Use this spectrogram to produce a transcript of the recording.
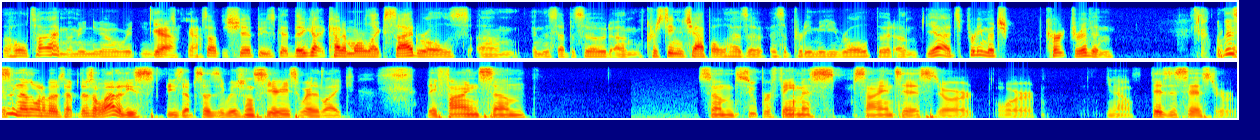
the whole time. I mean, you know, yeah, yeah. It's on the ship. He's got they got kind of more like side roles um, in this episode. Um, Christina Chapel has a has a pretty meaty role, but um, yeah, it's pretty much Kirk driven. Well, this is another one of those. There's a lot of these these episodes of the original series where like they find some some super famous scientist or or you know physicist or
